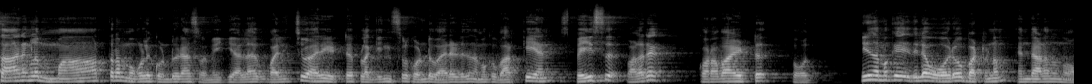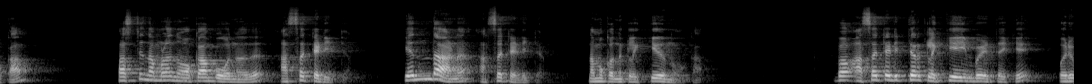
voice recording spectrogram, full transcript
സാധനങ്ങൾ മാത്രം മുകളിൽ കൊണ്ടുവരാൻ ശ്രമിക്കുക. അല്ലാതെ വലിച്ചു വാരി ഇട്ട് പ്ലഗിങ്സിൽ കൊണ്ടുവരരുത്. നമുക്ക് വർക്ക് ചെയ്യാൻ സ്പേസ് വളരെ കുറവായിട്ട് തോന്നും. ഇനി നമുക്ക് ഇതിലെ ഓരോ ബട്ടണും എന്താണെന്ന് നോക്കാം. ഫസ്റ്റ് നമ്മൾ നോക്കാൻ പോകുന്നത് അസറ്റ് എഡിറ്റർ എന്താണ് അസറ്റ് എഡിറ്റർ നമുക്കൊന്ന് ക്ലിക്ക് ചെയ്ത് നോക്കാം. അപ്പോൾ അസറ്റ് എഡിറ്റർ ക്ലിക്ക് ചെയ്യുമ്പോഴത്തേക്ക് ഒരു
